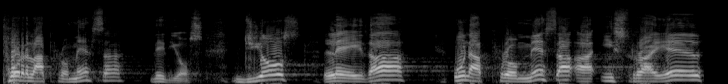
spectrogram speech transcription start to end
por la promesa de Dios. Dios le da una promesa a Israel.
